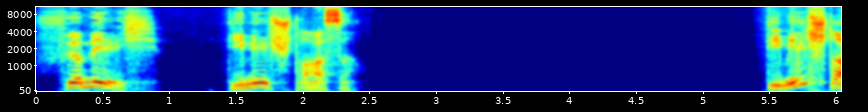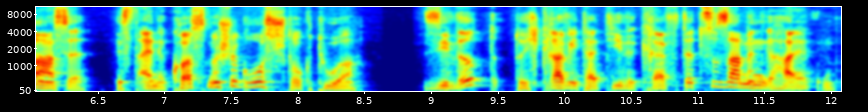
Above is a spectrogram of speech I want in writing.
für Milch, die Milchstraße. Die Milchstraße ist eine kosmische Großstruktur. Sie wird durch gravitative Kräfte zusammengehalten.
